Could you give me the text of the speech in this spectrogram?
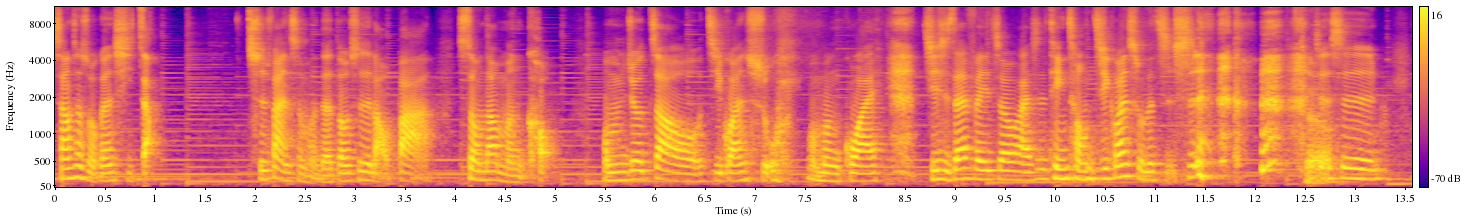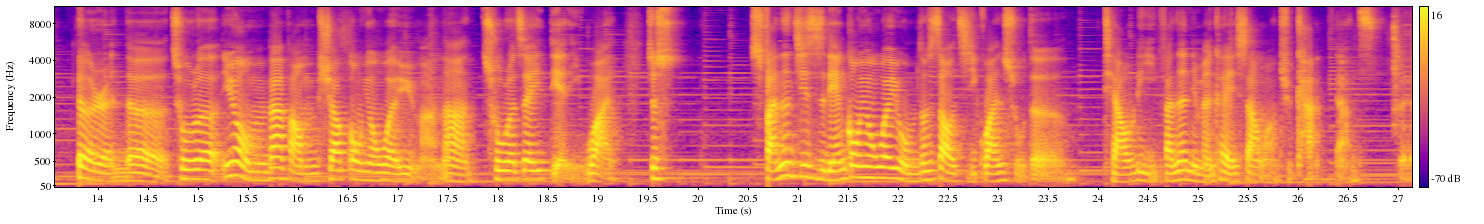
上厕所跟洗澡。吃饭什么的都是老爸送到门口，我们就照机关署，我们乖，即使在非洲还是听从机关署的指示，这 是个人的。除了因为我们没办法，我们需要共用卫浴嘛，那除了这一点以外，就是反正即使连共用卫浴，我们都是照机关署的条例，反正你们可以上网去看，这样子，对，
